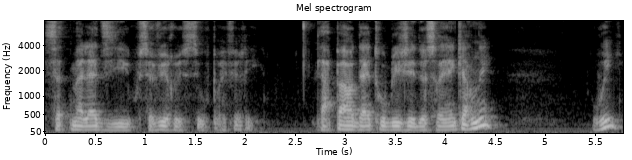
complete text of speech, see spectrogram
cette maladie ou ce virus, si vous préférez. La peur d'être obligé de se réincarner, oui,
